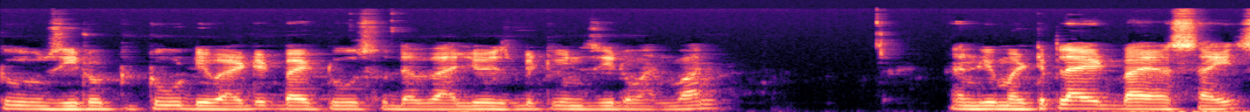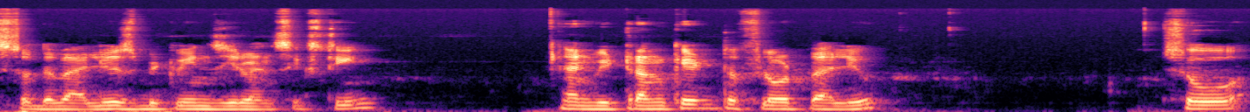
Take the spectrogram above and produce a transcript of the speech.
to 0 to 2 divided by 2 so the value is between 0 and 1 and we multiply it by a size so the value is between 0 and 16 and we truncate the float value. So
